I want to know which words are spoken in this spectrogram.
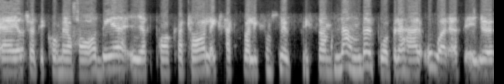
Eh, jag tror att vi kommer att ha det i ett par kvartal. Exakt vad liksom slutsiffran landar på för det här året är ju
